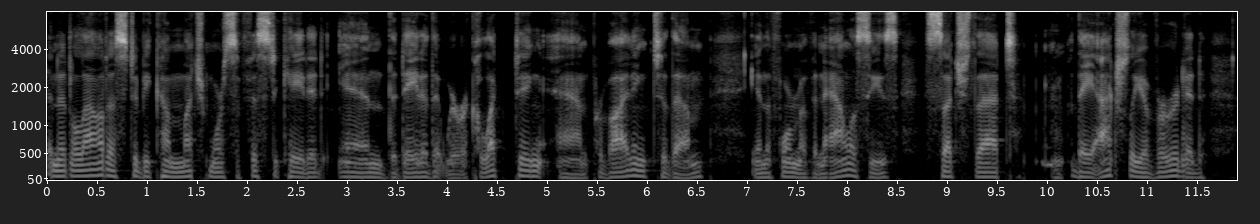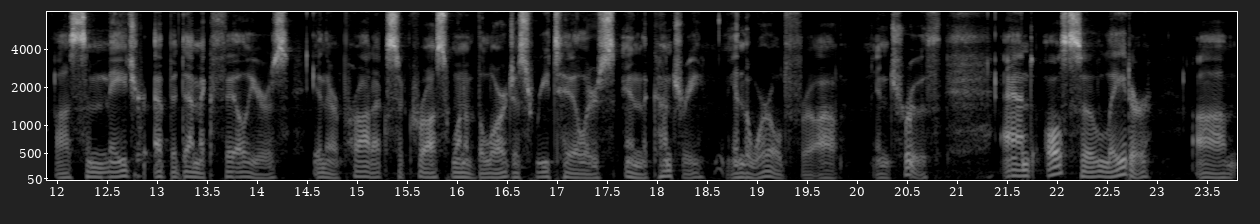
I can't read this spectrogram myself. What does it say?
and it allowed us to become much more sophisticated in the data that we were collecting and providing to them in the form of analyses, such that they actually averted uh, some major epidemic failures in their products across one of the largest retailers in the country, in the world, for, uh, in truth. And also later, um,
